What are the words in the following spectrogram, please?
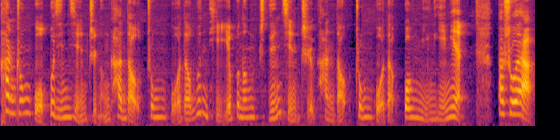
看中国不仅仅只能看到中国的问题，也不能仅仅只看到中国的光明一面。他说呀，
